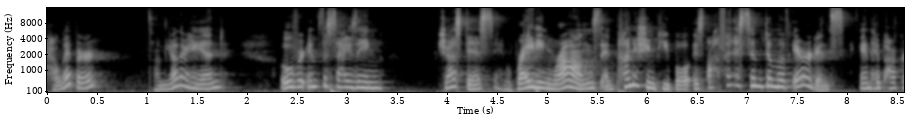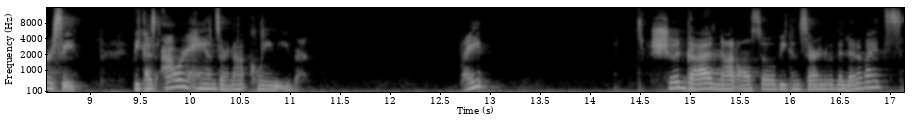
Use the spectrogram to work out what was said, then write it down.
However, on the other hand, overemphasizing justice and righting wrongs and punishing people is often a symptom of arrogance and hypocrisy because our hands are not clean either. Right? Should God not also be concerned with the Ninevites?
